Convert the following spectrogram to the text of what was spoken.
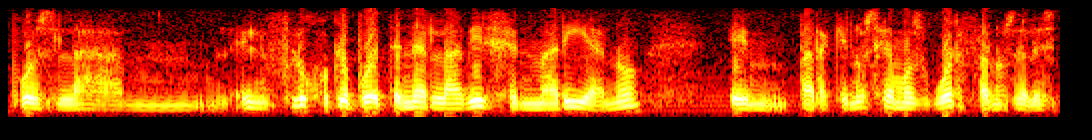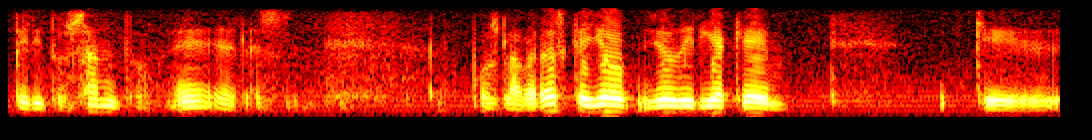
pues la, mm, el flujo que puede tener la Virgen María, ¿no? Para que no seamos huérfanos del Espíritu Santo. ¿eh? pues la verdad es que yo, yo diría que que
